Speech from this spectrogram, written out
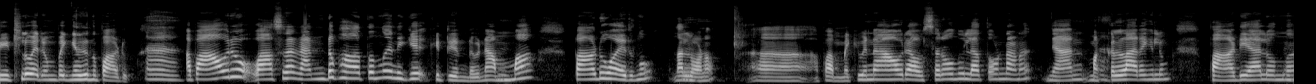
വീട്ടിൽ വരുമ്പോൾ ഇങ്ങനെ ഇരുന്ന് പാടും. അപ്പോൾ അപ്പൊ ആ ഒരു വാസന രണ്ട് ഭാഗത്തുനിന്നും എനിക്ക് കിട്ടിയിട്ടുണ്ട്. പിന്നെ അമ്മ പാടുമായിരുന്നു നല്ലോണം. അപ്പം അമ്മയ്ക്ക് പിന്നെ ആ ഒരു അവസരമൊന്നും ഇല്ലാത്തതുകൊണ്ടാണ് ഞാൻ മക്കളിൽ ആരെങ്കിലും പാടിയാലൊന്ന്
